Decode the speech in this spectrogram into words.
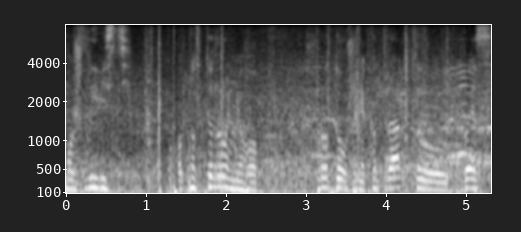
можливість одностороннього продовження контракту без,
